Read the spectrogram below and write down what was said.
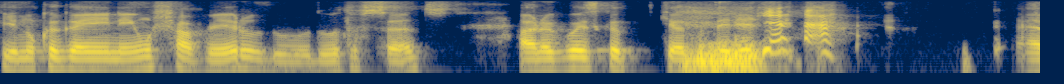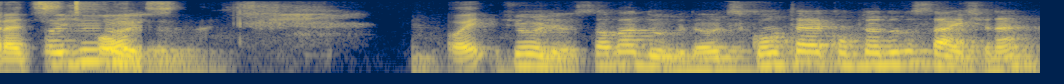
E nunca ganhei nenhum chaveiro do, do, do Santos. A única coisa que eu, que eu teria dito era desconto. Oi? Júlio, só uma dúvida. O desconto é comprando no site, né?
